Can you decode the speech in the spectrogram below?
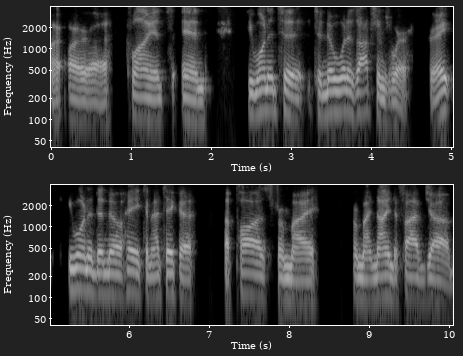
our, our uh, clients and he wanted to to know what his options were right? He wanted to know hey can i take a, a pause from my from my nine to five job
